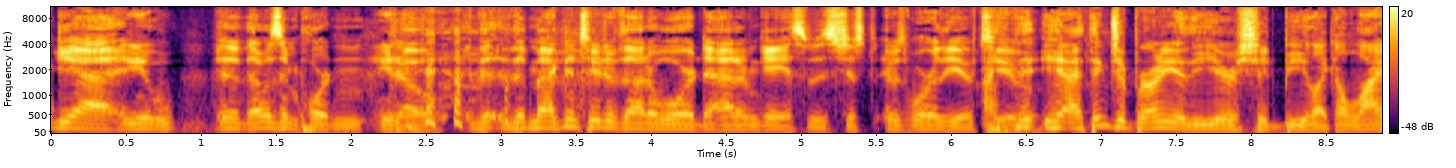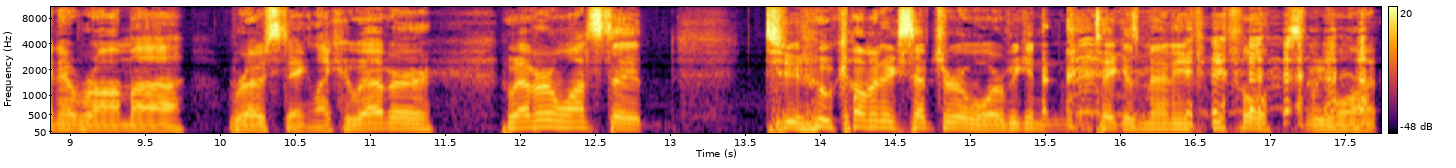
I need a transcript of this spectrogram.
Yeah, you know, uh, that was important. You know, the, the magnitude of that award to Adam Gase was just it was worthy of I two. yeah, I think Jabroni of the Year should be like a Lino-Rama roasting. Like whoever whoever wants to to come and accept your award, we can take as many people as we want.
